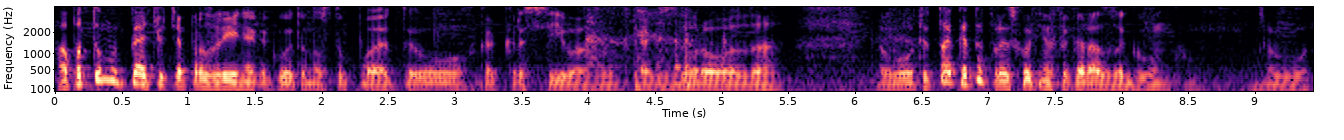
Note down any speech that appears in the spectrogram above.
А потом опять у тебя прозрение какое-то наступает. И, ох, как красиво, как здорово, да. Вот. И так это происходит несколько раз за гонку. Вот.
